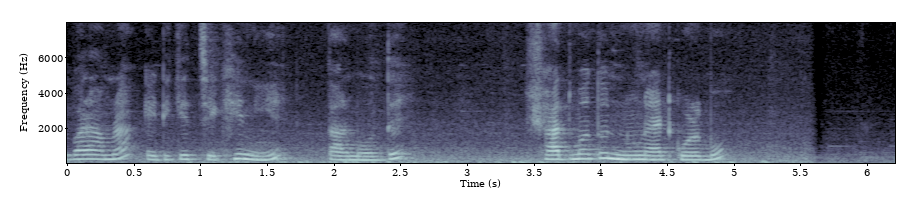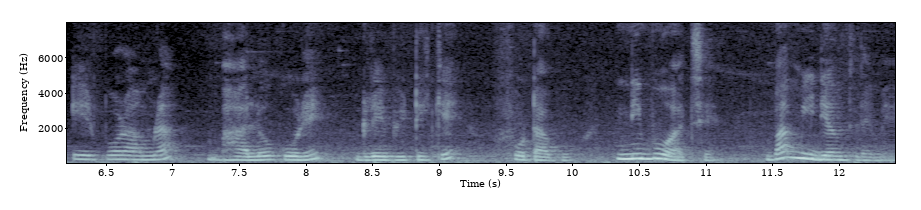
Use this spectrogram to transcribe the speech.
এবার আমরা এটিকে চেখে নিয়ে তার মধ্যে স্বাদ মতো নুন অ্যাড করব। এরপর আমরা ভালো করে গ্রেভিটিকে ফোটাবো। নিবু আছে বা মিডিয়াম ফ্লেমে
